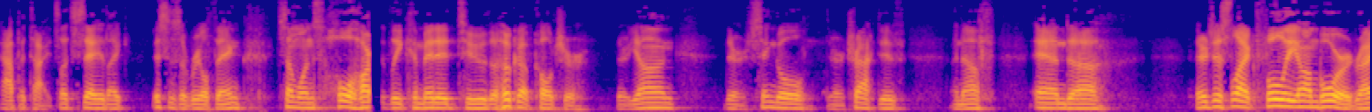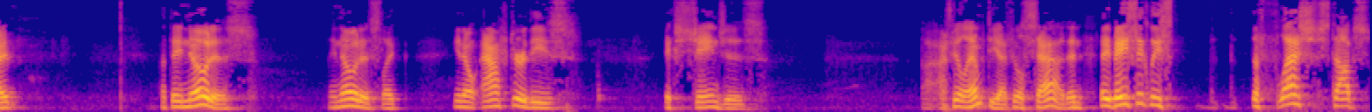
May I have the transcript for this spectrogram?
appetites. Let's say, like, this is a real thing. Someone's wholeheartedly committed to the hookup culture. They're young, they're single, they're attractive enough, and uh, they're just like fully on board, right? But they notice they notice, like, you know, after these exchanges, I feel empty. I feel sad. And they basically, the flesh stops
